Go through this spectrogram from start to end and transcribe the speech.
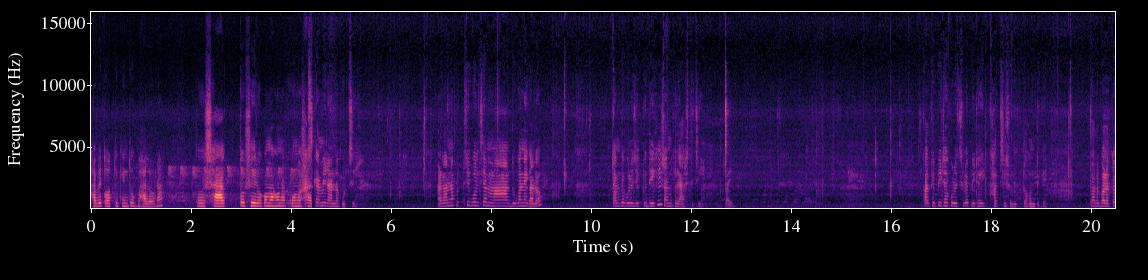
খাবে তত কিন্তু ভালো না। তো শাক তো সেই রকম এখন আর কোনো শাক আমি রান্না করছি। আর রান্না করছি বলছে, মা দোকানে গেল। তো আমাকে বলে যে, একটু দেখিস, আমি খেলে আসতেছি। তাই। কালকে পিঠা করেছিল, পিঠাই খাচ্ছি শুধু তখন থেকে। তাহলে বলো তো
